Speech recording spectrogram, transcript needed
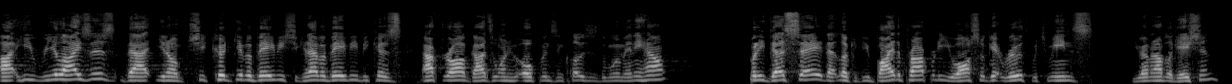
uh, he realizes that you know she could give a baby, she could have a baby because after all, God's the one who opens and closes the womb anyhow. But he does say that look, if you buy the property, you also get Ruth, which means you have an obligation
